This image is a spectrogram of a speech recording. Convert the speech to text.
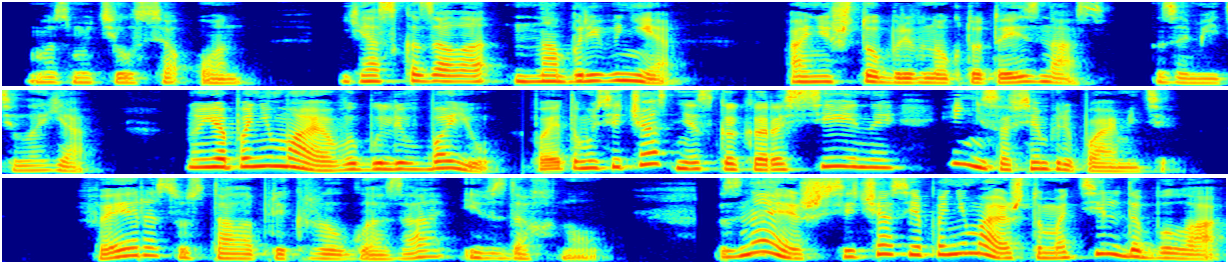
— возмутился он. «Я сказала «на бревне», а не что бревно кто-то из нас», — заметила я. «Но я понимаю, вы были в бою, поэтому сейчас несколько рассеяны и не совсем при памяти». Фейрос устало прикрыл глаза и вздохнул. «Знаешь, сейчас я понимаю, что Матильда была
